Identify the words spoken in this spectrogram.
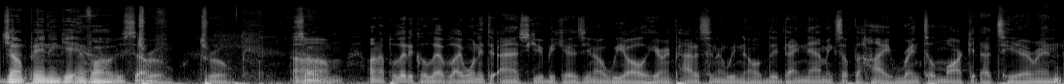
jump in and get yeah, involved yourself. True, true. So, um, on a political level, I wanted to ask you because you know we all here in Paterson and we know the dynamics of the high rental market that's here, and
